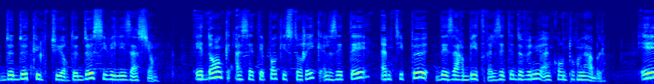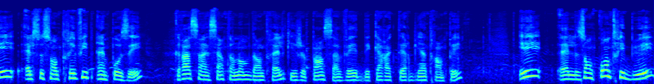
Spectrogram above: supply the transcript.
de deux cultures, de deux civilisations. Et donc, à cette époque historique, elles étaient un petit peu des arbitres, elles étaient devenues incontournables. Et elles se sont très vite imposées grâce à un certain nombre d'entre elles qui, je pense, avaient des caractères bien trempés et elles ont contribué,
